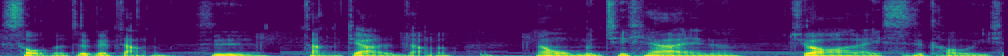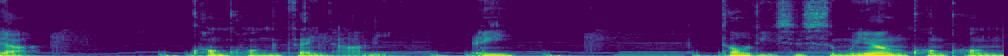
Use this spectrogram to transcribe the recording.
手的这个涨，是涨价的涨了，那我们接下来呢，就要来思考一下框框在哪里？诶，到底是什么样的框框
